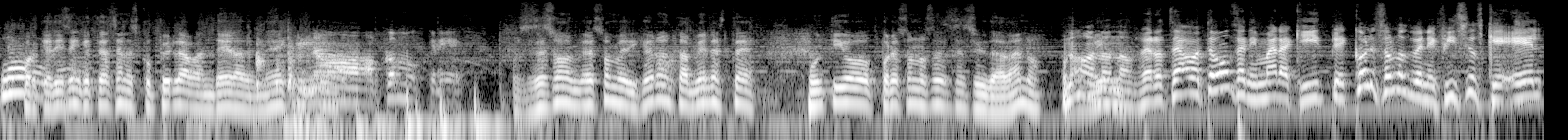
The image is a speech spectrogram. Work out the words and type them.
No, Porque dicen que te hacen escupir la bandera de México. No, ¿cómo crees? Pues eso, eso me dijeron también este, un tío por eso no se hace ciudadano. No, no, no, pero te, te vamos a animar aquí. ¿Cuáles son los beneficios que él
